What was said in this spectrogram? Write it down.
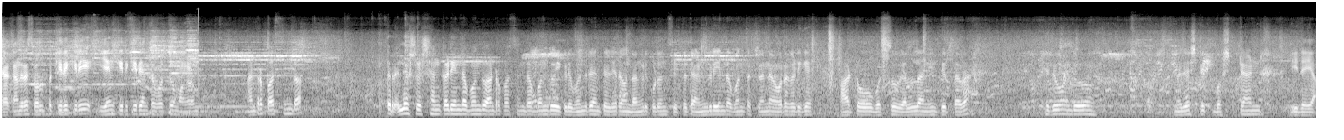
ಯಾಕಂದರೆ ಸ್ವಲ್ಪ ಕಿರಿಕಿರಿ, ಏನು ಕಿರಿಕಿರಿ ಅಂತ ಗೊತ್ತು? ಮಂಗಳೂರು. ಅಂಡರ್ ಪಾಸಿಂದ ರೈಲ್ವೆ ಸ್ಟೇಷನ್ ಕಡೆಯಿಂದ ಬಂದು ಅಂಡರ್ ಪಾಸಿಂದ ಬಂದು ಈ ಕಡೆ ಬಂದ್ರಿ ಅಂತ ಹೇಳಿದ್ರೆ ಒಂದು ಅಂಗಡಿ ಕೂಡ ಸಿಗ್ತದೆ ಅಂಗಡಿಯಿಂದ ಬಂದ ತಕ್ಷಣ ಹೊರಗಡೆಗೆ ಆಟೋ, ಬಸ್ಸು ಎಲ್ಲ ನಿಂತಿರ್ತವೆ. ಇದು ಒಂದು ಮೆಜೆಸ್ಟಿಕ್ ಬಸ್ ಸ್ಟ್ಯಾಂಡ್ ಇದೆಯಾ?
